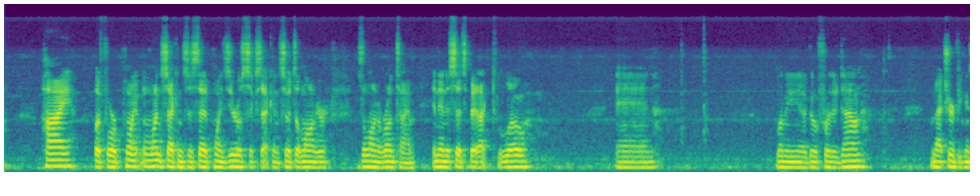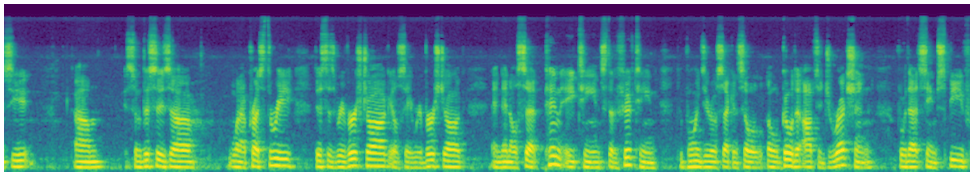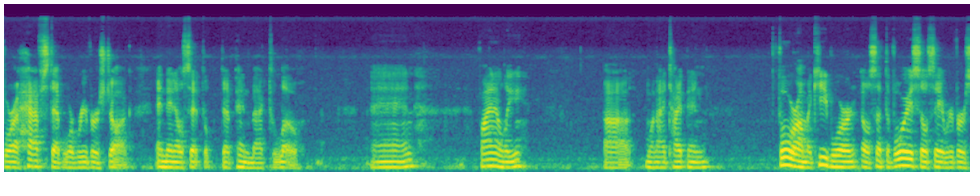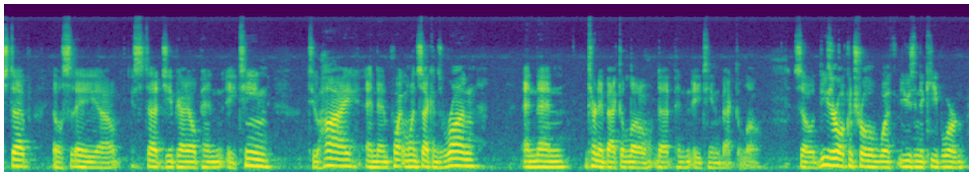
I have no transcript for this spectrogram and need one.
high, but for 0.1 seconds instead of 0.06 seconds, so it's a longer, it's a longer runtime. And then it sets back to low, and let me uh, go further down. I'm not sure if you can see it. Um, so this is uh, when I press 3, this is reverse jog. It'll say reverse jog, and then I'll set pin 18 instead of 15 to 0.0 seconds. So it'll, it'll go the opposite direction for that same speed for a half step or reverse jog. And then it'll set the, the pin back to low. And finally, uh, when I type in 4 on my keyboard, it'll set the voice, it'll say reverse step, it'll say uh, set GPIO pin 18 to high, and then 0.1 seconds run, and then turn it back to low, that pin 18 back to low. So these are all controlled with using the keyboard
